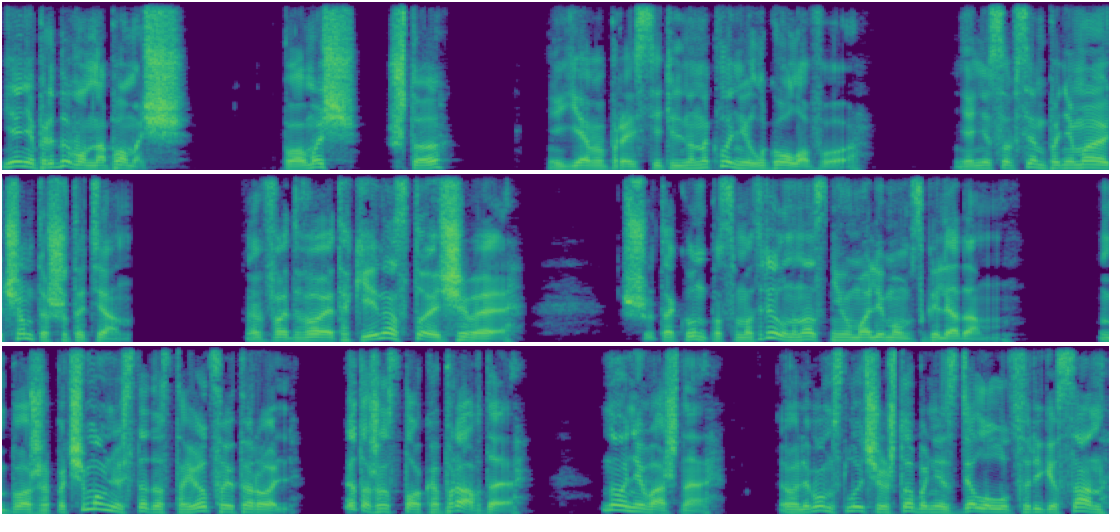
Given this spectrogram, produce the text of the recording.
я не приду вам на помощь». «Помощь? Что?» Я вопросительно наклонил голову. «Я не совсем понимаю, о чём ты, Шутатян». «Вы двое такие настойчивые!» Шутакун посмотрел на нас неумолимым взглядом. «Боже, почему мне всегда достаётся эта роль? Это жестоко, правда. Но неважно. В любом случае, что бы ни сделал Уцуриги-сан,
